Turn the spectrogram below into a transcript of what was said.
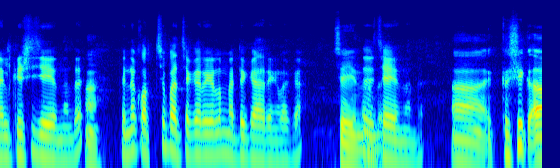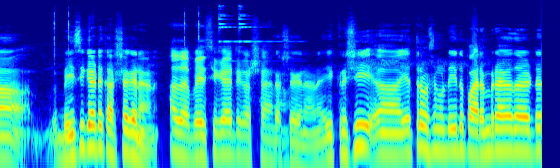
നെൽകൃഷി ചെയ്യുന്നുണ്ട്. പിന്നെ കുറച്ച് പച്ചക്കറികളും മറ്റു കാര്യങ്ങളൊക്കെ ചെയ്യുന്നുണ്ട്. കൃഷി ബേസിക് ആയിട്ട് കർഷകനാണ്. അതെ ബേസിക് ആയിട്ട് കർഷകൻ കർഷകനാണ്. ഈ കൃഷി എത്ര വർഷം കൊണ്ട് ഇത് പരമ്പരാഗതമായിട്ട്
